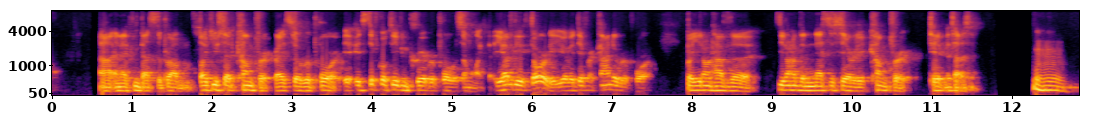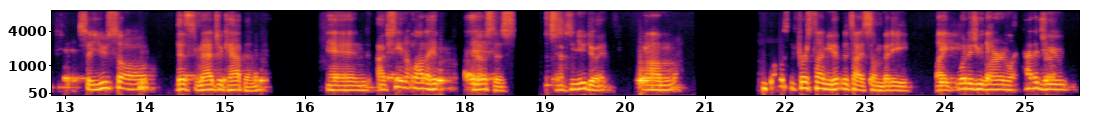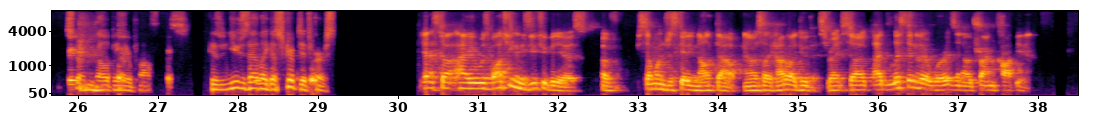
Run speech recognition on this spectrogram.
Uh, and I think that's the problem. Like you said, comfort, right? So rapport. It, it's difficult to even create rapport with someone like that. You have the authority, you have a different kind of rapport, but you don't have the you don't have the necessary comfort to hypnotize them. Mm-hmm. So you saw this magic happen, and I've seen a lot of hypnosis. I've seen you do it. Um, what was the first time you hypnotized somebody like, what did you learn? Like, how did you start developing your process? Because you just had like a script at first. Yeah, so I was watching these YouTube videos of someone just getting knocked out, and I was like, "How do I do this?" Right. So I'd listen to their words and I would try and copy them,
